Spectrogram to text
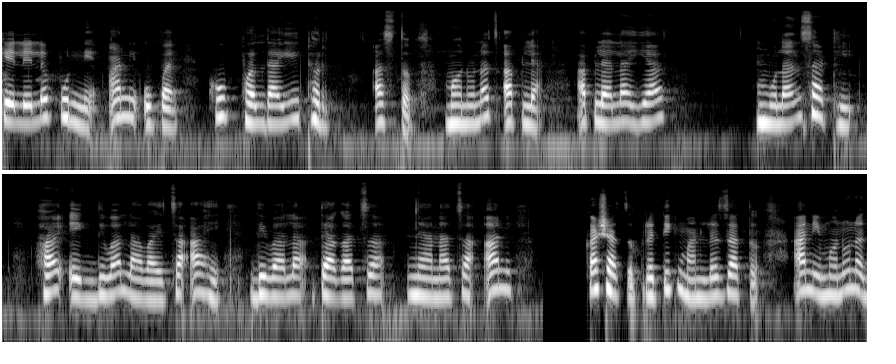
केलेलं पुण्य आणि उपाय खूप फलदायी ठर असतं. म्हणूनच आपल्या आपल्याला या मुलांसाठी हा एक दिवा लावायचा आहे. दिवाला त्यागाचा ज्ञानाचा आणि प्रकाशाचं प्रतीक मानलं जातं. आणि म्हणूनच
